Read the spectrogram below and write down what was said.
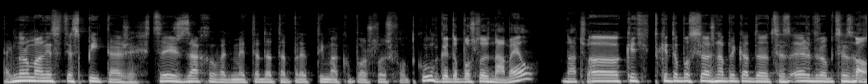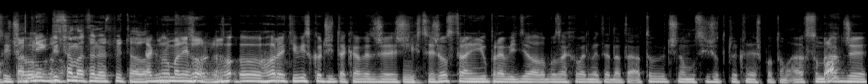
tak normálne sa ťa spýta, že chceš zachovať metadata pred tým, ako pošleš fotku. Keď to pošleš na mail? Na čo? Uh, keď, keď to posielaš napríklad e, cez airdrop, cez no, hocičo. Nikdy sa ma to nespýtalo. Tak normálne ho, ho, hore ti vyskočí taká vec, že či hm. chceš odstrániť, upraviť alebo zachovať metadata a to väčšinou musíš odkliknúť až potom. A som rád, že,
